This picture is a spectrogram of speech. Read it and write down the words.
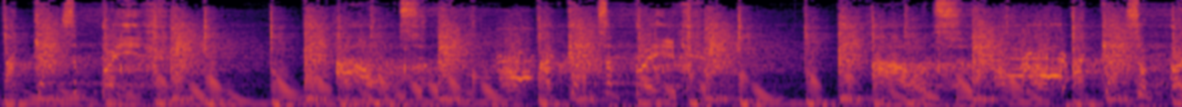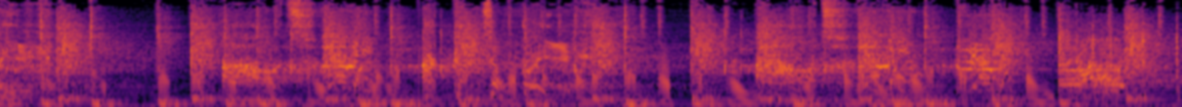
I got to break out. I got to break out. I got to break out. I got to break out.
